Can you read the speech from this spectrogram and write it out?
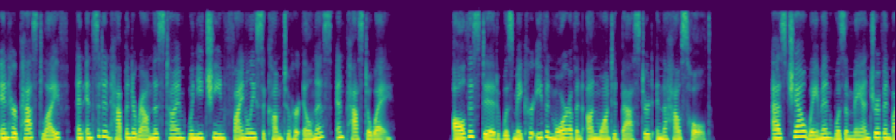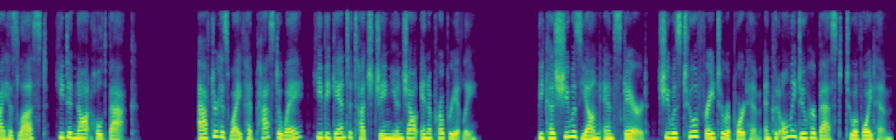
In her past life, an incident happened around this time when Yi Qin finally succumbed to her illness and passed away. All this did was make her even more of an unwanted bastard in the household. As Qiao Weimin was a man driven by his lust, he did not hold back. After his wife had passed away, he began to touch Jing Yunzhao inappropriately. Because she was young and scared, she was too afraid to report him and could only do her best to avoid him.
